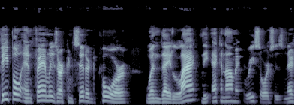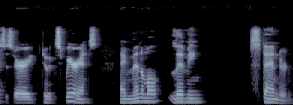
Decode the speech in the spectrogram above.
people and families are considered poor when they lack the economic resources necessary to experience a minimal living standard.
